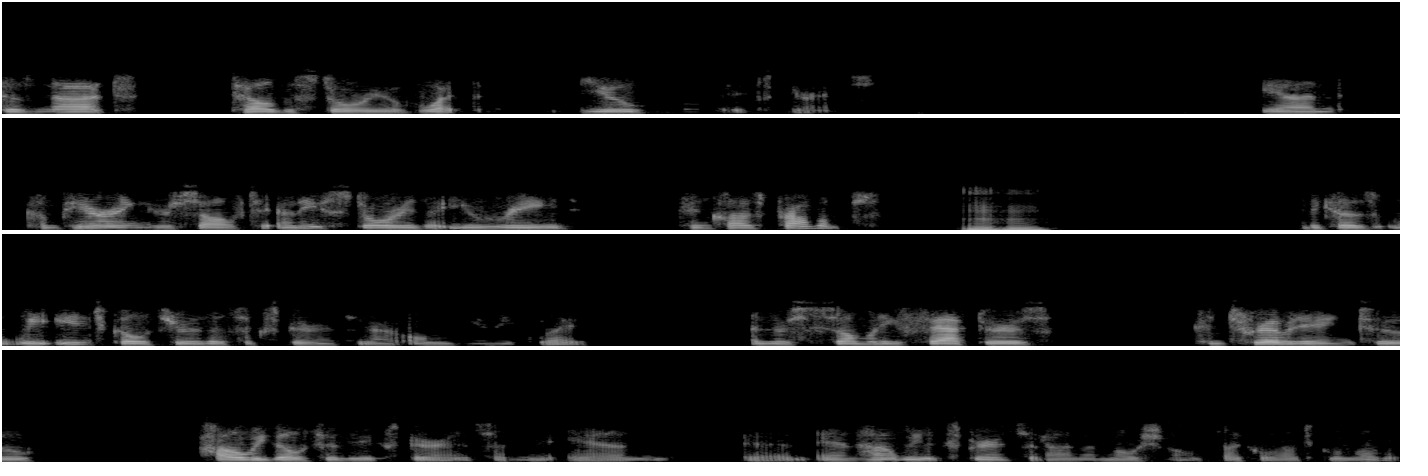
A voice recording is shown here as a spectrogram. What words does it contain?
does not tell the story of what you experience. And comparing yourself to any story that you read can cause problems hmm because we each go through this experience in our own unique way. And there's so many factors contributing to how we go through the experience and, and, and, and how we experience it on an emotional and psychological level.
